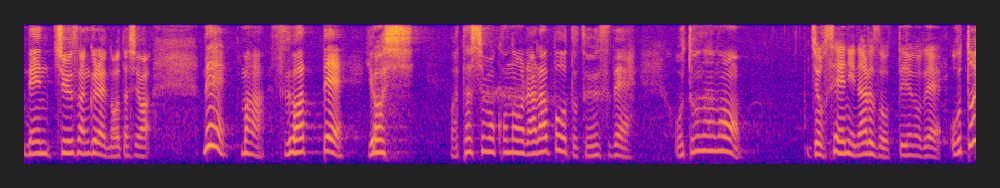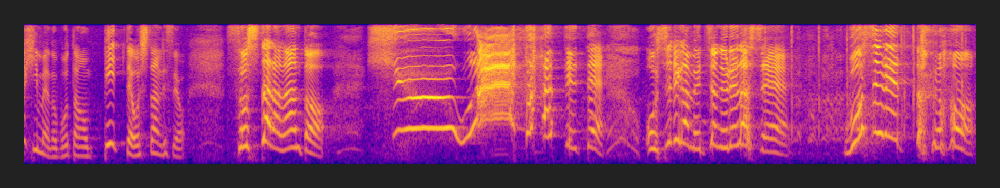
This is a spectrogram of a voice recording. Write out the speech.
年中さんぐらいの私は。でまあ座ってよし私もこのララポート豊洲で大人の女性になるぞっていうので乙姫のボタンをピッて押したんですよ。そしたらなんとヒューわーって言ってお尻がめっちゃ濡れ出してウォシュレットの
